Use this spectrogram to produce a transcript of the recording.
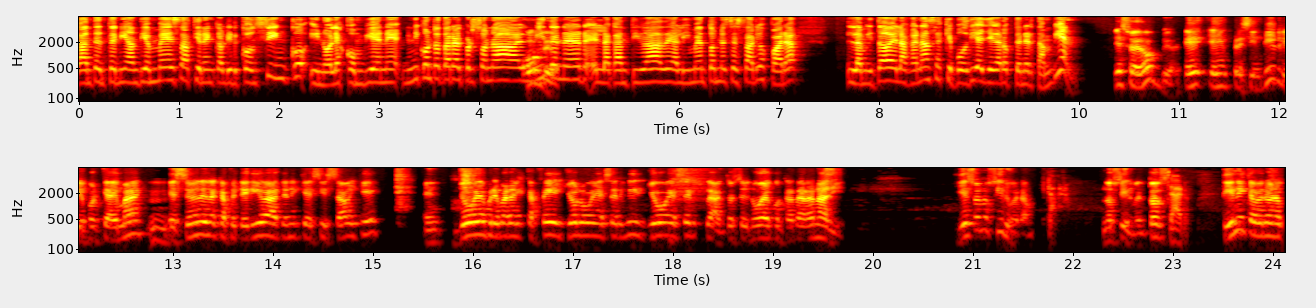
antes tenían 10 mesas, tienen que abrir con 5 y no les conviene ni contratar al personal, ni tener la cantidad de alimentos necesarios para la mitad de las ganancias que podría llegar a obtener también. Eso es obvio, es, imprescindible, porque además mm. el señor de la cafetería va a tener que decir, ¿sabe qué? Yo voy a preparar el café, yo lo voy a servir, yo voy a hacer plan, entonces no voy a contratar a nadie. Y eso no sirve Claro. No sirve. Entonces, claro. tiene que haber una,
